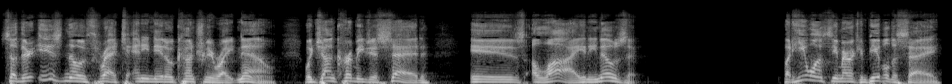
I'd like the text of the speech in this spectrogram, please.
So there is no threat to any NATO country right now. What John Kirby just said is a lie, and he knows it. But he wants the American people to say,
